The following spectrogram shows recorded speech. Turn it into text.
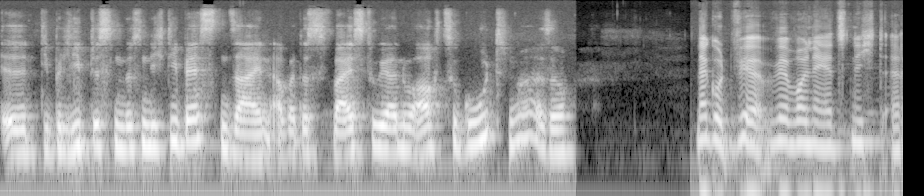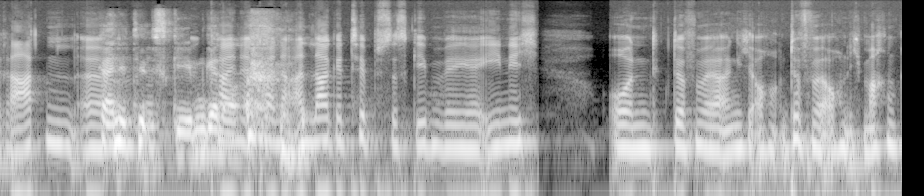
äh, die beliebtesten müssen nicht die besten sein, aber das weißt du ja nur auch zu gut. Ne? Also, na gut, wir, wir wollen ja jetzt nicht raten. Äh, keine Tipps geben, genau. Keine, keine Anlagetipps, das geben wir ja eh nicht und dürfen wir eigentlich auch, dürfen wir auch nicht machen.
